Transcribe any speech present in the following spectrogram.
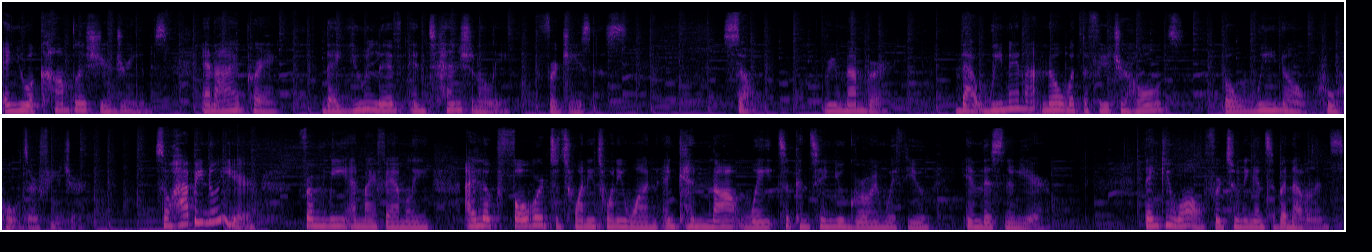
and you accomplish your dreams. And I pray that you live intentionally for Jesus. So, remember that we may not know what the future holds, but we know who holds our future. So, Happy New Year from me and my family. I look forward to 2021 and cannot wait to continue growing with you in this new year. Thank you all for tuning into Benevolence,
